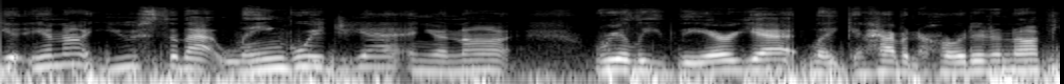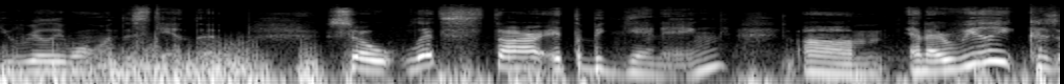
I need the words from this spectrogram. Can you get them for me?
you're not used to that language yet and you're not really there yet like and haven't heard it enough you really won't understand it. So let's start at the beginning um, and i really because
